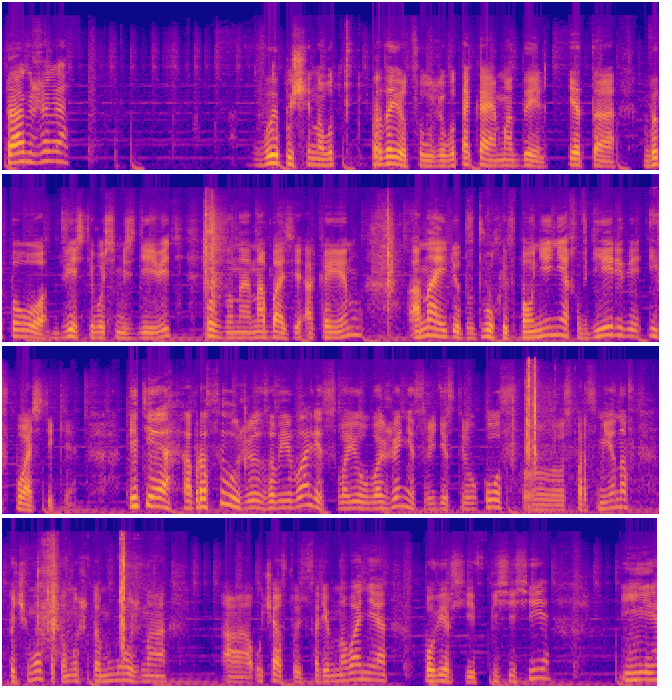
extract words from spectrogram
Также выпущена, вот продается уже вот такая модель. Это ВПО 289, созданная на базе АКМ. Она идет в двух исполнениях, в дереве и в пластике. Эти образцы уже завоевали свое уважение среди стрелков, э, спортсменов. Почему? Потому что можно э, участвовать в соревнованиях по версии в PCC. И,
